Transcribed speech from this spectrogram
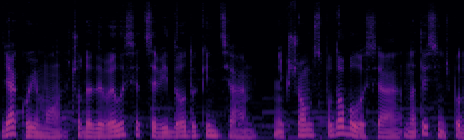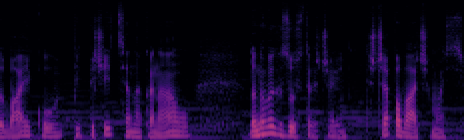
Дякуємо, що додивилися це відео до кінця. Якщо вам сподобалося, натисніть вподобайку, підпишіться на канал. До нових зустрічей. Ще побачимось.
